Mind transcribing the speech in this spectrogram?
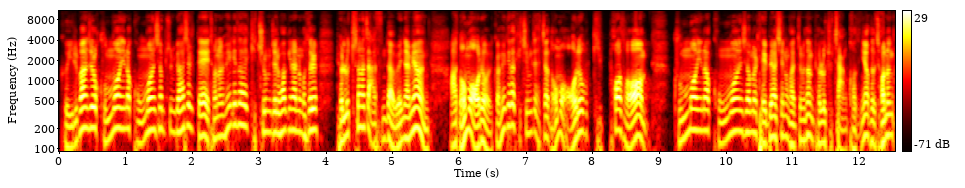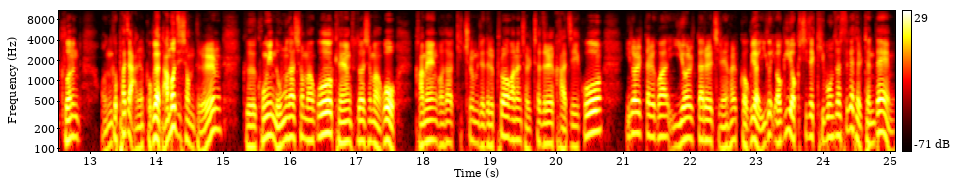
그 일반적으로 군무원이나 공무원 시험 준비하실 때 저는 회계사 기출 문제를 확인하는 것을 별로 추천하지 않습니다. 왜냐면 아 너무 어려워요. 그러니까 회계사 기출 문제 자체가 너무 어렵고 깊어서 군무원이나 공무원 시험을 대비하시는 관점에서는 별로 좋지 않거든요. 그래서 저는 그거는 언급하지 않을 거고요. 나머지 시험들 그 공인 노무사 시험하고 경영 지도사 시험하고 가맹거사 기출 문제들을 풀어가는 절차들을 가지고 1월 달과 2월 달을 진행할 거고요. 이거 여기 역시 이제 기본서 쓰게 될 텐데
